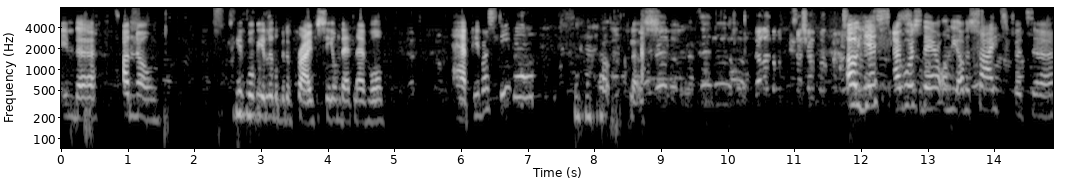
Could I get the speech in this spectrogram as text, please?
in the unknown. Give Bobbi a little bit of privacy on that level. Happy Bastille. oh, close. Oh yes, I was there on the other side, but uh,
